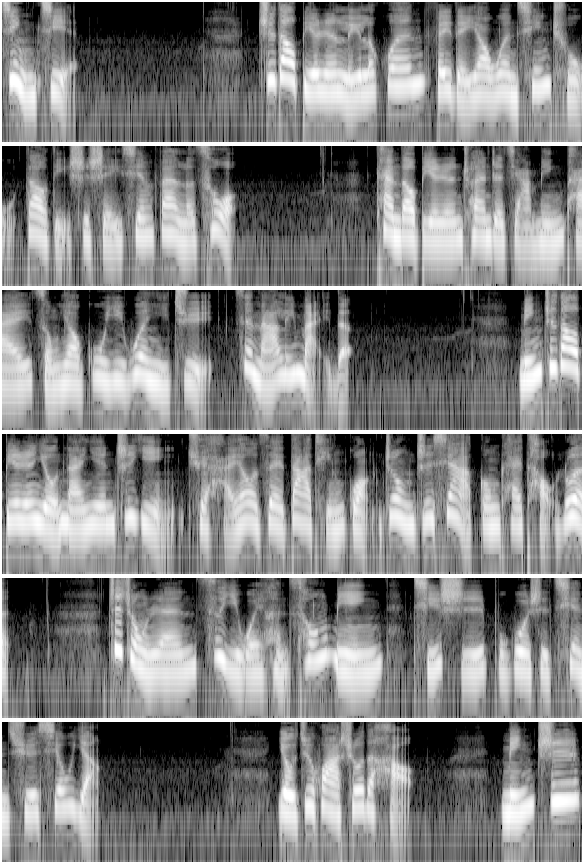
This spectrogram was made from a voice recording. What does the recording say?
境界。知道别人离了婚，非得要问清楚到底是谁先犯了错。看到别人穿着假名牌，总要故意问一句：“在哪里买的？”明知道别人有难言之隐，却还要在大庭广众之下公开讨论。这种人自以为很聪明，其实不过是欠缺修养。有句话说得好：“明知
